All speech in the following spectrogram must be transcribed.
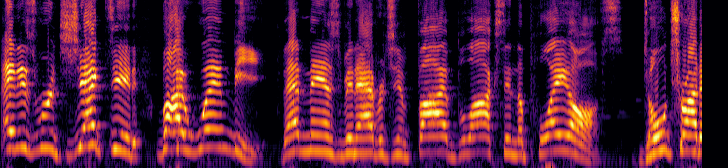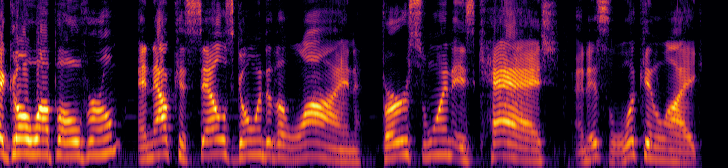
and is rejected by Wemby. That man's been averaging five blocks in the playoffs. Don't try to go up over him. And now Cassell's going to the line. First one is cash. And it's looking like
